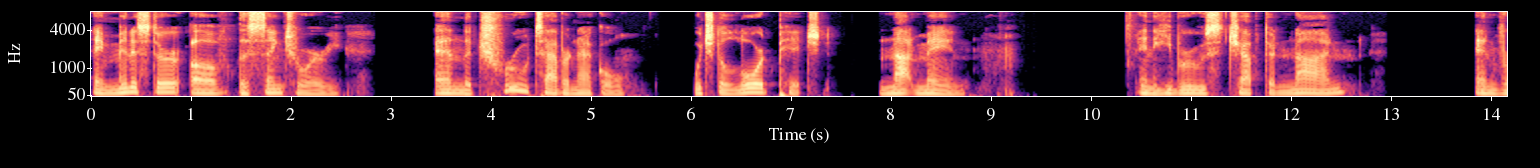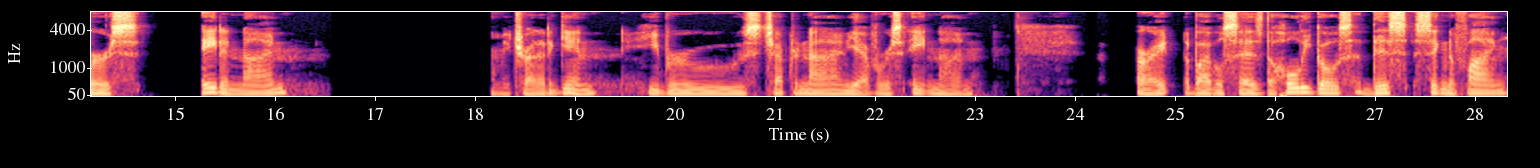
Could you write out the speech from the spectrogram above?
A minister of the sanctuary and the true tabernacle which the Lord pitched, not man. In Hebrews chapter 9 and verse 8 and 9, let me try that again. Hebrews chapter 9, yeah, verse 8 and 9. All right, the Bible says, The Holy Ghost, this signifying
